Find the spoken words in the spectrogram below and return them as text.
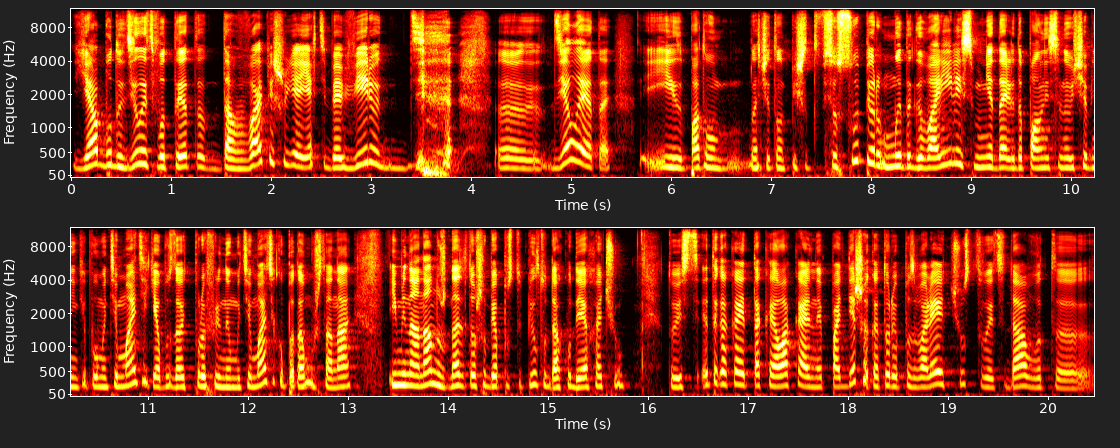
Я буду делать вот это. Давай, пишу я, я в тебя верю, делай это. И потом, значит, он пишет, все супер, мы договорились, мне дали дополнительные учебники по математике, я буду сдавать профильную математику, потому что она, именно она нужна для того, чтобы я поступил туда, куда я хочу. То есть это какая-то такая локальная поддержка, которая позволяет чувствовать да, вот, э,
